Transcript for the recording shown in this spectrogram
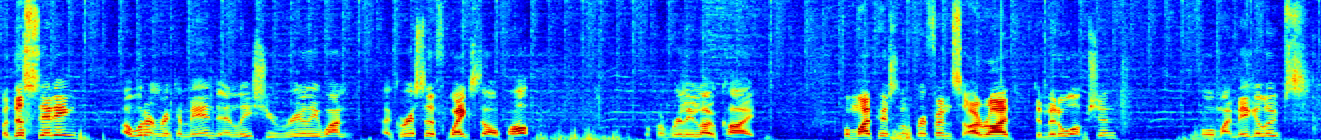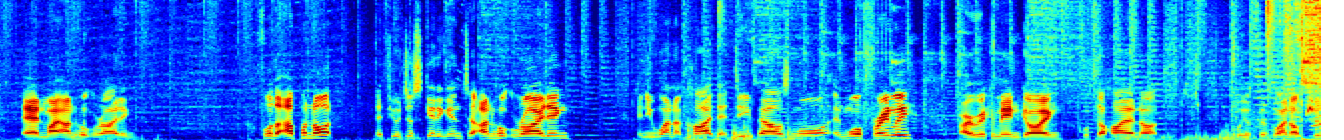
But this setting, I wouldn't recommend unless you really want aggressive wake style pop with a really low kite. For my personal preference, I ride the middle option for my mega loops and my unhook riding. For the upper knot, if you're just getting into unhook riding and you want a kite that depowers more and more friendly, I recommend going with the higher knot for your fifth line option.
